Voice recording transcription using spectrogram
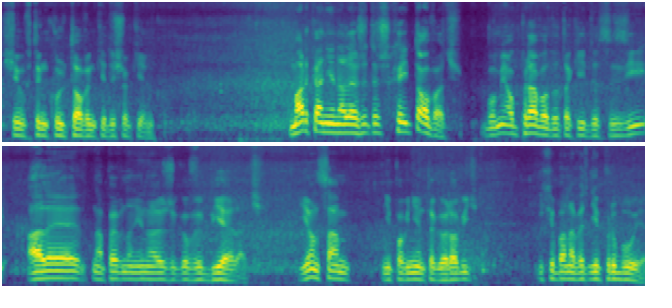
się w tym kultowym kiedyś okienku. Marka nie należy też hejtować, bo miał prawo do takiej decyzji, ale na pewno nie należy go wybierać. I on sam nie powinien tego robić, i chyba nawet nie próbuje.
